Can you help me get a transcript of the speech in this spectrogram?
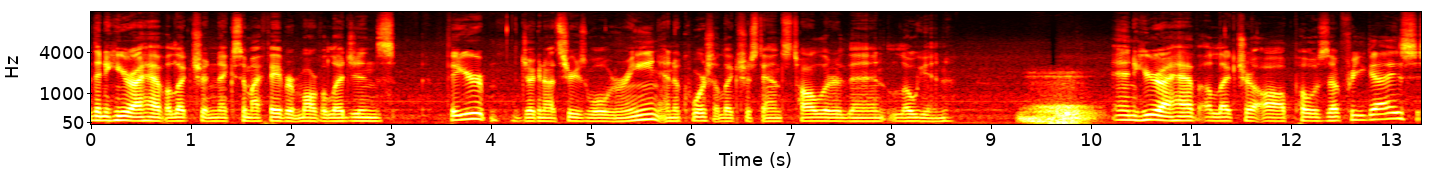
And then here I have Elektra next to my favorite Marvel Legends figure, the Juggernaut series Wolverine, and of course Elektra stands taller than Logan. And here I have Elektra all posed up for you guys,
